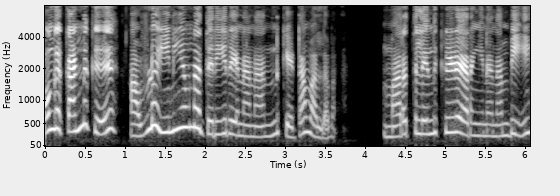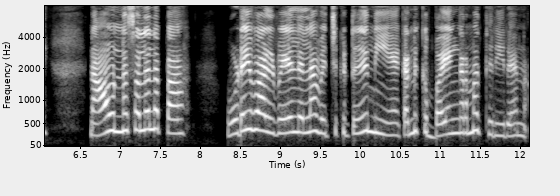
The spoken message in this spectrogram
உங்க கண்ணுக்கு அவ்வளோ இனியவனா தெரியுறேனா நான்னு கேட்டான் வல்லவன். மரத்துலேருந்து கீழே இறங்கின நம்பி நான் ஒன்றும் சொல்லலப்பா. உடைவாள் வேல் எல்லாம் வச்சுக்கிட்டு நீ என் கண்ணுக்கு பயங்கரமா தெரியுறேன்னா.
